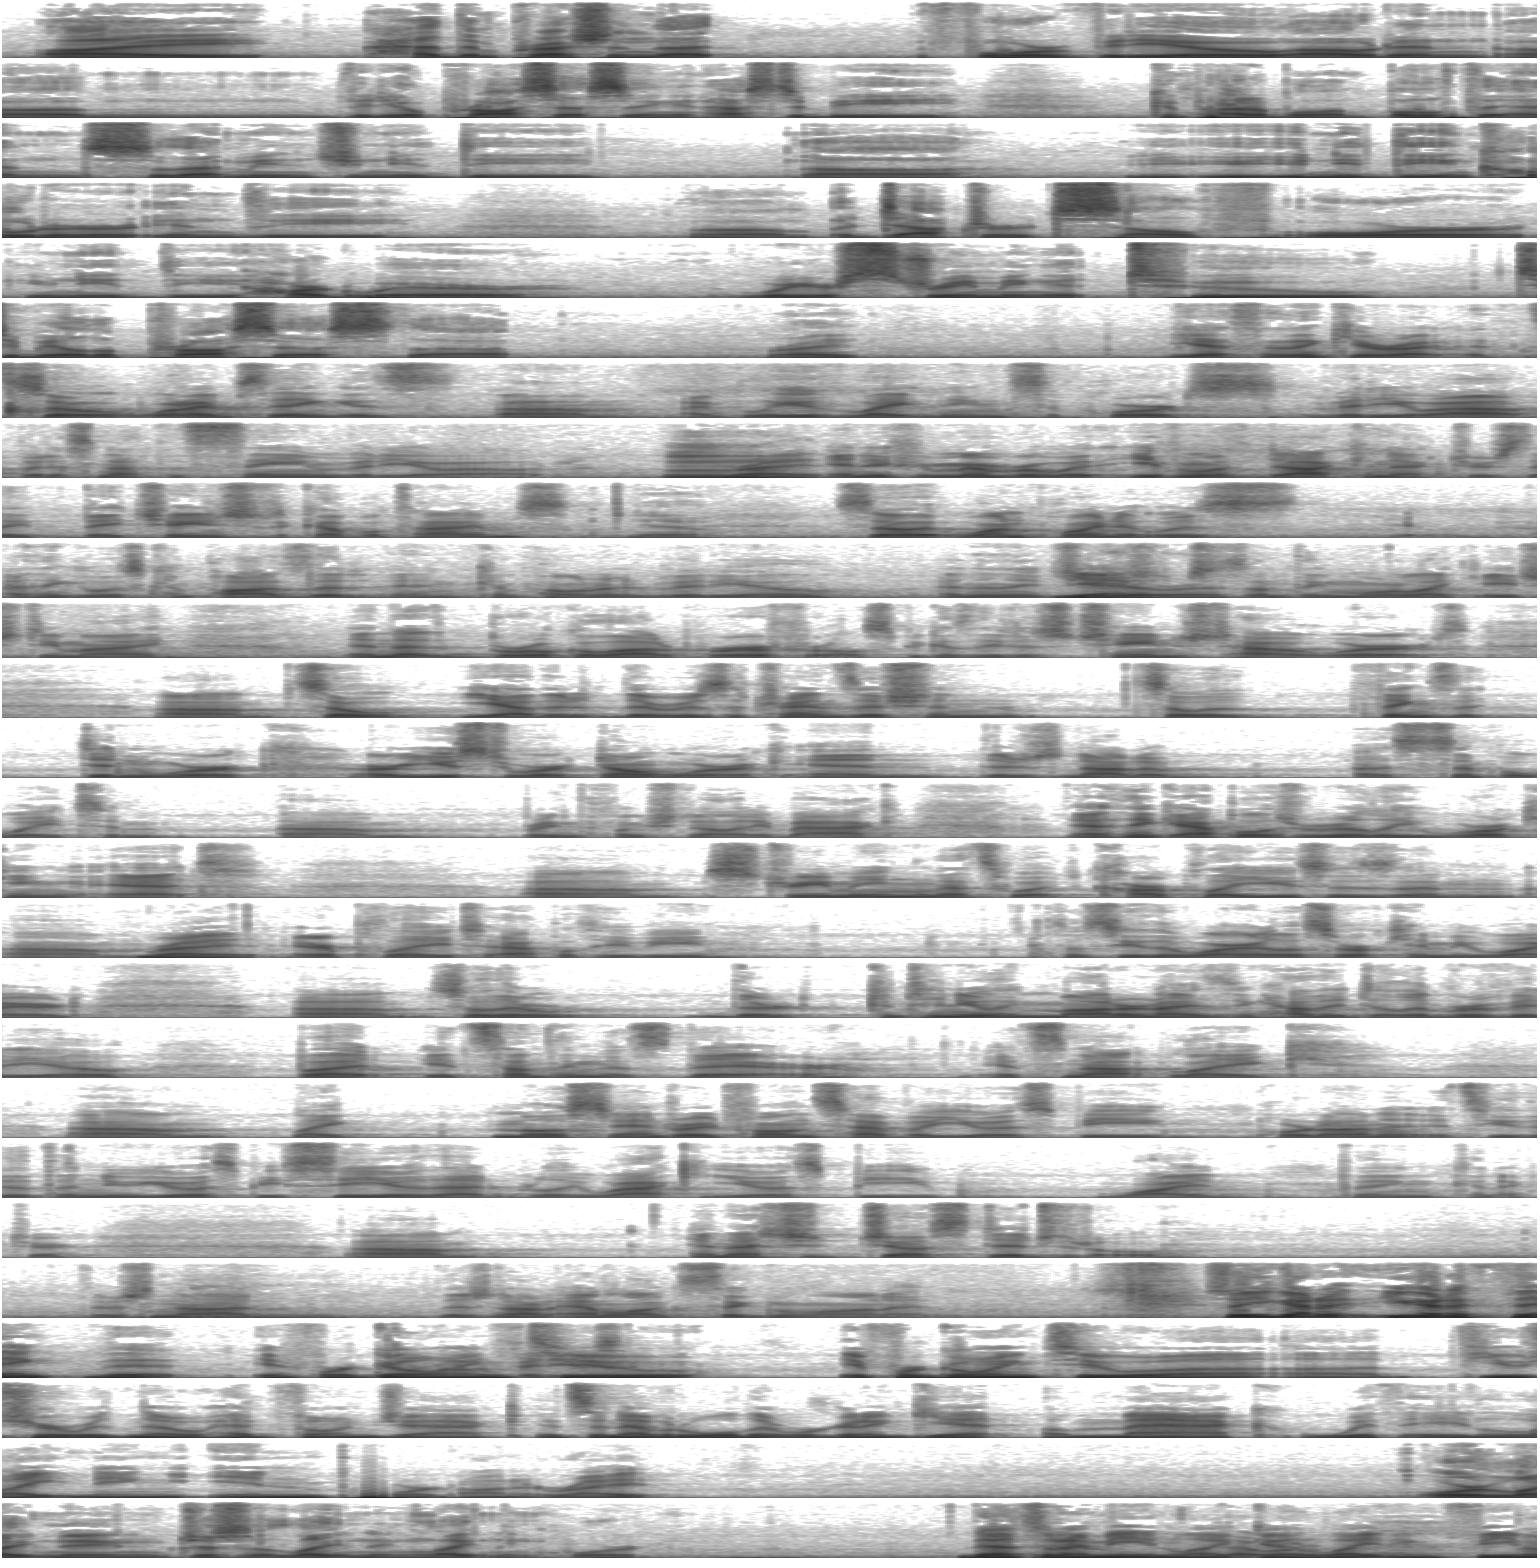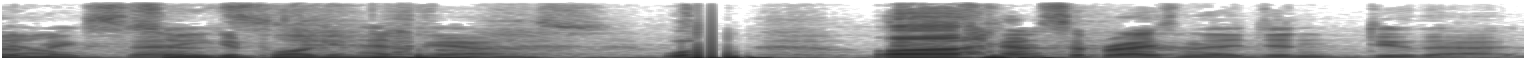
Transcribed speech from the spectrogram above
I had the impression that for video out and um, video processing, it has to be compatible on both ends. So that means you need the uh, you, you need the encoder in the um, adapter itself, or you need the hardware where you're streaming it to to be able to process that, right? Yes, I think you're right. So what I'm saying is, um, I believe Lightning supports video out, but it's not the same video out. Mm. right And if you remember, with even with dock connectors, they they changed it a couple times. Yeah. So at one point it was, I think it was composite and component video, and then they changed Yeah. it Right. to something more like HDMI, and that broke a lot of peripherals because they just changed how it worked. Um, so yeah, there there was a transition. So things that didn't work or used to work don't work, and there's not a, a simple way to um, bring the functionality back. And I think Apple is really working at um, streaming. That's what CarPlay uses, and um, Right. AirPlay to Apple TV. So it's either wireless or it can be wired. Um, so they're they're continually modernizing how they deliver video, but it's something that's there. It's not like um, like most Android phones have a USB port on it. It's either the new USB C or that really wacky USB wide thing connector, um, and that's just digital. There's not Mm. there's not analog signal on it. So you got to you got to think that if we're going to signal. if we're going to a, a future with no headphone jack, it's inevitable that we're going to get a Mac with a Lightning in port on it, right? Or lightning, just a lightning lightning port. That's what I mean, like That a would- Lightning female, so you could plug in Yeah. headphones. Uh, Kind of surprising they didn't do that.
